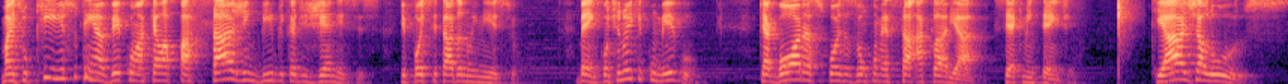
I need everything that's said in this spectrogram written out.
mas o que isso tem a ver com aquela passagem bíblica de Gênesis que foi citada no início? Bem, continue aqui comigo, que agora as coisas vão começar a clarear, se é que me entende. Que haja luz.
